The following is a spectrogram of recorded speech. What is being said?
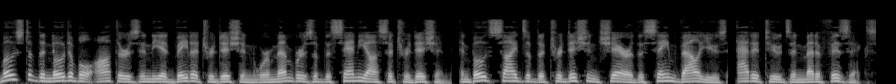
Most of the notable authors in the Advaita tradition were members of the Sannyasa tradition, and both sides of the tradition share the same values, attitudes and metaphysics.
